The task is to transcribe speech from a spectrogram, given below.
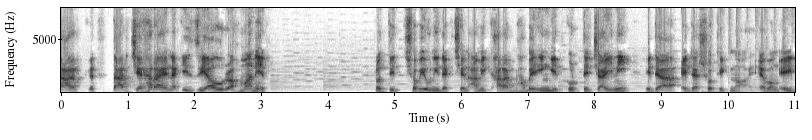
তার তার চেহারায় নাকি জিয়াউর রহমানের প্রতিচ্ছবি উনি দেখছেন। আমি খারাপ ভাবে ইঙ্গিত করতে চাইনি। এটা এটা সঠিক নয়। এবং এই,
